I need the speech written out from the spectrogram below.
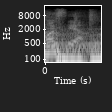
Moi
